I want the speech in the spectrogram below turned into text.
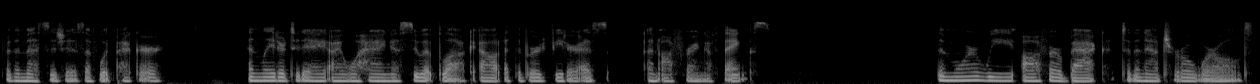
for the messages of woodpecker. And later today, I will hang a suet block out at the bird feeder as an offering of thanks. The more we offer back to the natural world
